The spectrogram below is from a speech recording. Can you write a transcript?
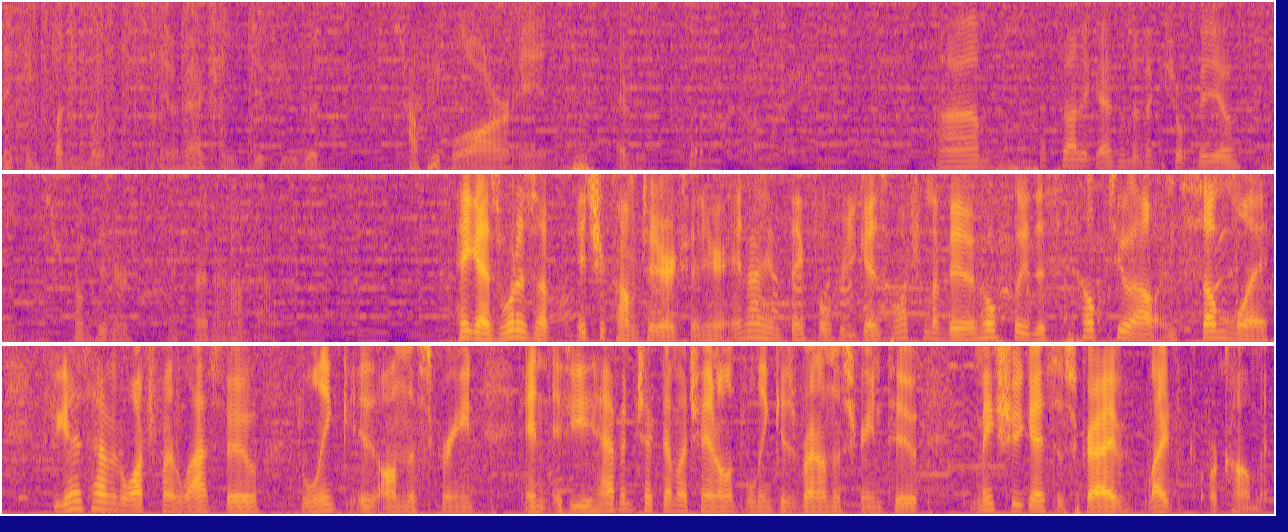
making funny moments. You know, it actually gets you with how people are and everything. So. Um, that's about it, guys. I'm gonna make a short video. Your Commentator Exide, and I'm out. Hey guys, what is up? It's your commentator Exide here, and I am thankful for you guys watching my video. Hopefully, this helped you out in some way. If you guys haven't watched my last video, the link is on the screen, and if you haven't checked out my channel, the link is right on the screen too. Make sure you guys subscribe, like, or comment.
